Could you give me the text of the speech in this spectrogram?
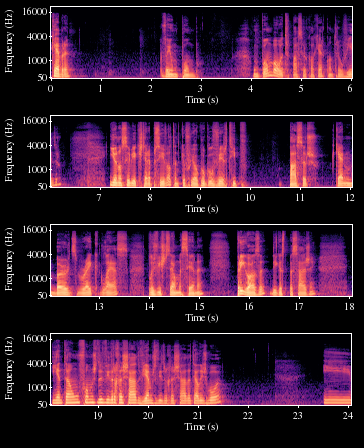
quebra. Veio um pombo. Um pombo ou outro pássaro qualquer contra o vidro. E eu não sabia que isto era possível, tanto que eu fui ao Google ver tipo pássaros, can birds break glass? Pelos vistos é uma cena perigosa, diga-se de passagem. E então fomos de vidro rachado, viemos de vidro rachado até Lisboa. E.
